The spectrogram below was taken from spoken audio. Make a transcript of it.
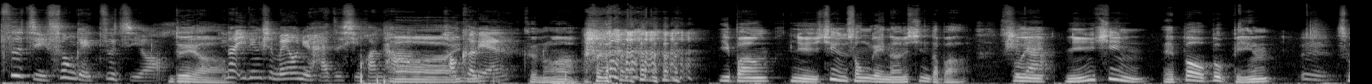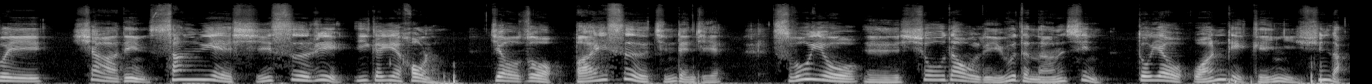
自己送给自己哦，对啊。那一定是没有女孩子喜欢他，啊，好可怜。可能啊。一般女性送给男性的吧，所以女性呃抱不平，嗯，所以下定三月十四日一个月后呢，叫做白色情人节。所有呃收到礼物的男性都要还礼给女性的。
